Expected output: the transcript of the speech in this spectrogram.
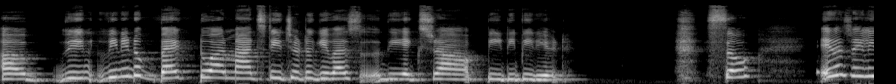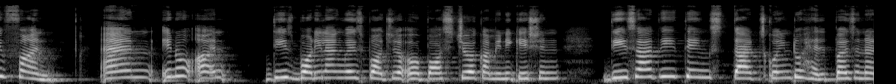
uh, we we need to beg to our maths teacher to give us the extra pt period. So it was really fun. And you know on these body language posture, uh, posture communication these are the things that's going to help us in our,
